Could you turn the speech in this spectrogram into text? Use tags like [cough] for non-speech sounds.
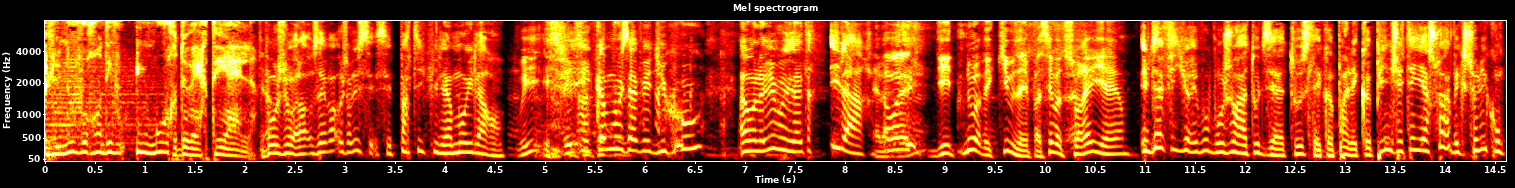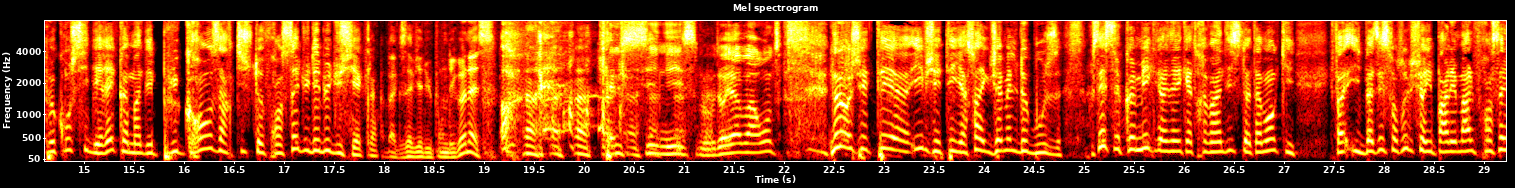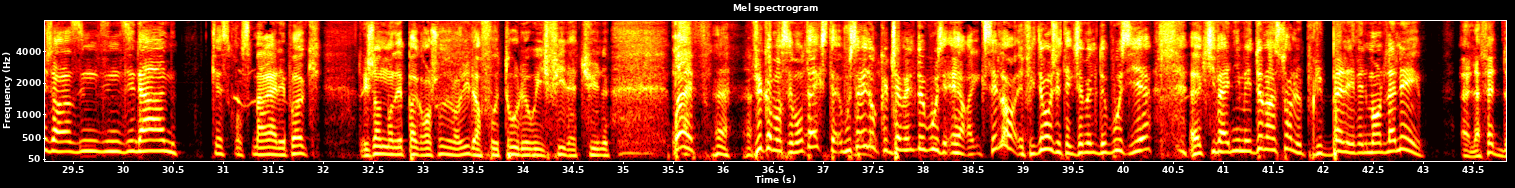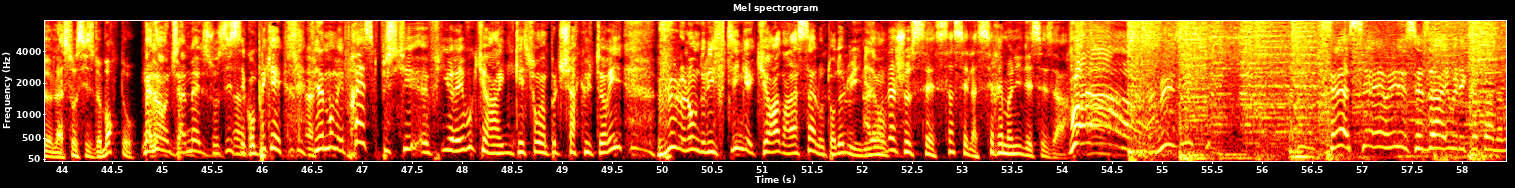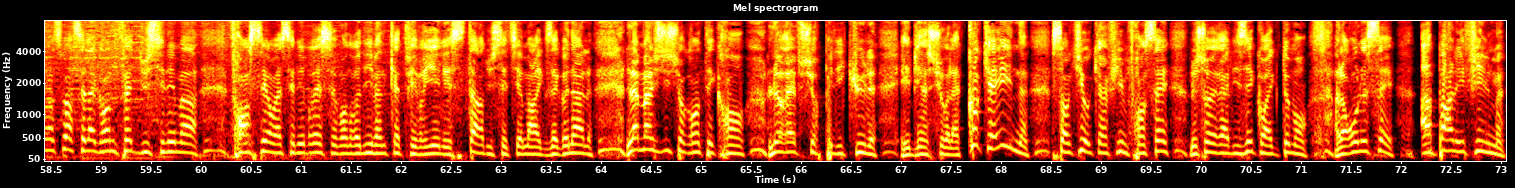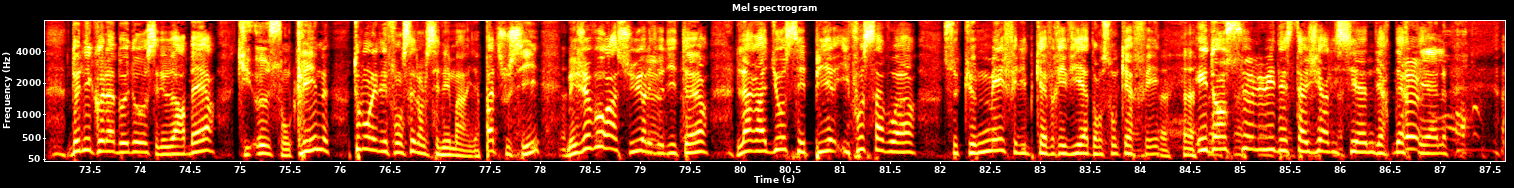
le nouveau rendez-vous humour de RTL. Bonjour. Alors, vous allez voir, aujourd'hui, c'est- c'est particulièrement hilarant. Oui. Et, et comme vous avez du goût, à mon avis, vous allez être hilar. Ben, Dites-nous avec qui vous avez passé votre soirée hier. Eh bien, figurez-vous, bonjour à toutes et à tous, les copains, les copines. J'étais hier soir avec celui qu'on peut considérer comme un des plus grands artistes français du début du siècle. Ah bah, Xavier Dupont de Ligonnès. [laughs] Quel cynisme, vous devriez avoir honte. Non, non, j'étais, euh, Yves, j'étais hier soir avec Jamel Debbouze. Vous savez, ce comique dans les années 90, notamment, qui, enfin, il basait son truc sur, il parlait mal français, genre Zinedine Zidane. Qu'est-ce qu'on se marrait à l'époque Les gens ne demandaient pas grand-chose aujourd'hui, leurs photos, le wifi, la thune. Bref, [laughs] je vais commencer mon texte. Vous savez donc que Jamel Debbouze, est alors, excellent, effectivement, j'étais avec Jamel Debbouze hier, euh, qui va animer demain soir le plus bel événement de l'année. Euh, la fête de la saucisse de Bordeaux. Mais non, Jamel, saucisse, c'est compliqué. [laughs] Finalement, mais presque, puisque euh, figurez-vous qu'il y aura une question un peu de charcuterie, vu le nombre de lifting qu'il y aura dans la salle autour de lui, évidemment. Alors là, je sais, ça c'est la cérémonie des Césars. Voilà c'est Césars et oui les copains, demain soir c'est la grande fête du cinéma français. On va célébrer ce vendredi 24 février les stars du 7e art hexagonal, la magie sur grand écran, le rêve sur pellicule et bien sûr la cocaïne sans qui aucun film français ne serait réalisé correctement. Alors on le sait, à part les films de Nicolas Bedos et d'Edouard Baird qui eux sont clean, tout le monde est défoncé dans le cinéma, il n'y a pas de souci. Mais je vous rassure les auditeurs, la radio c'est pire, il faut savoir ce que met Philippe Cavrivière dans son café et dans celui des stagiaires lycéennes d'R- d'RTL.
